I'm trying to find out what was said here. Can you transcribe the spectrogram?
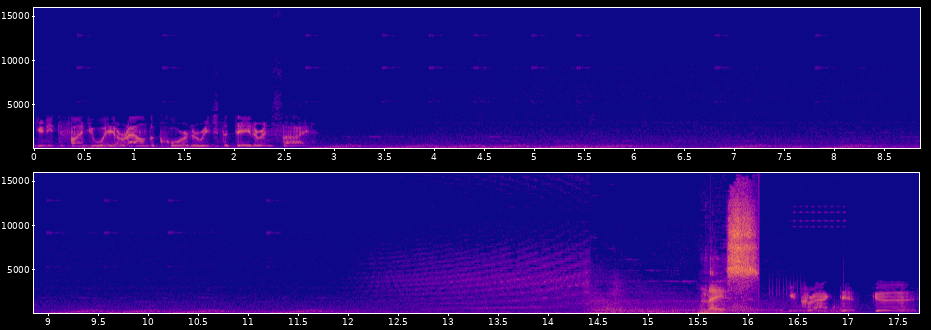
You need to find your way around the core to reach the data inside. नाइस You cracked it. Good.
